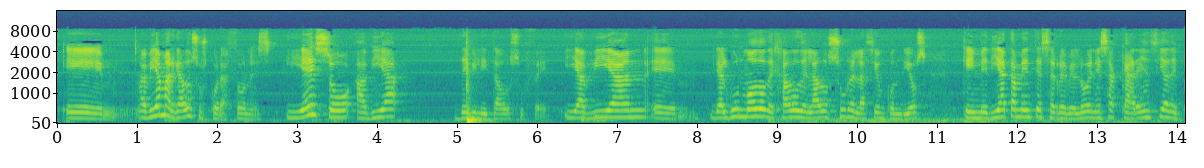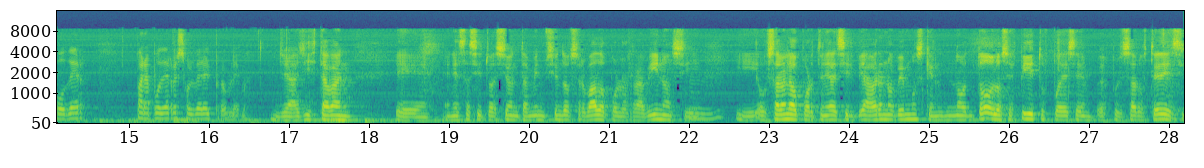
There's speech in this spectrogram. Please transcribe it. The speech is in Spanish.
eh, había amargado sus corazones y eso había debilitado su fe y habían eh, de algún modo dejado de lado su relación con Dios que inmediatamente se reveló en esa carencia de poder para poder resolver el problema. Ya allí estaban eh, en esa situación también siendo observados por los rabinos y, Mm. y usaron la oportunidad de decir, "Ve, ahora no vemos que no todos los espíritus pueden expulsar a ustedes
